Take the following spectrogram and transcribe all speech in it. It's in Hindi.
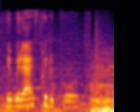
की रिपोर्ट।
